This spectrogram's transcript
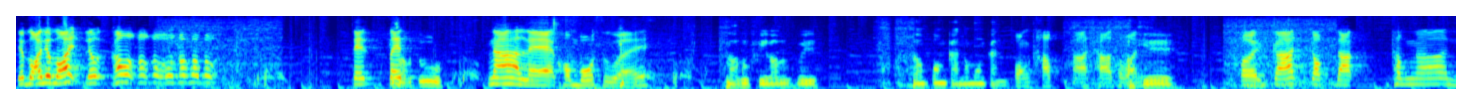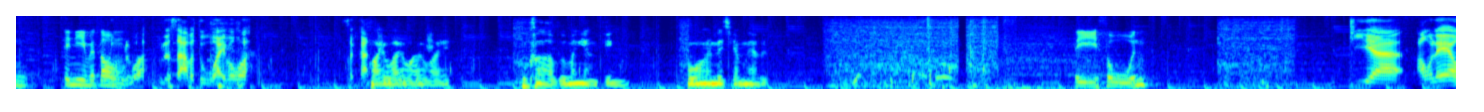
เรียบร้อยเรียบร้อยเร็วเข้าเข้าเข้าเข้าเข้าเข้าเสร็จเสร็จประตูหน้าแหละคอมโบสวยรอลูกฟรีรอลูกฟรีต้องป้องกันต้องป้องกันกองทัพอาชาสวโอรรค์เคเปิดการ์ดกับดัก ทำงานไอ้นี่ไม่ต้องดูดิว่าผู้รักษาประตูไหวปะวะสกัดไว้ไว้ไว้ไว้ลูกสาวตัวแม่งอย่างเก่งเพราะว่ามันได้แชมป์แน่เลยสี่ศูนย์เชียร์เอาแล้ว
